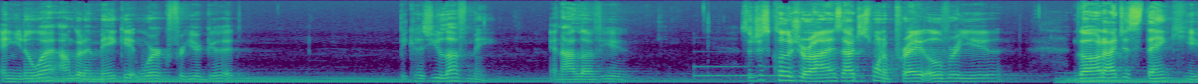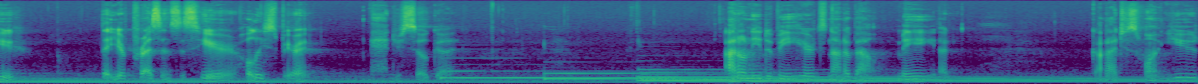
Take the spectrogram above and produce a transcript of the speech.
And you know what? I'm going to make it work for your good because you love me and I love you. So just close your eyes. I just want to pray over you. God, I just thank you that your presence is here. Holy Spirit, man, you're so good. I don't need to be here. It's not about me. I, God, I just want you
